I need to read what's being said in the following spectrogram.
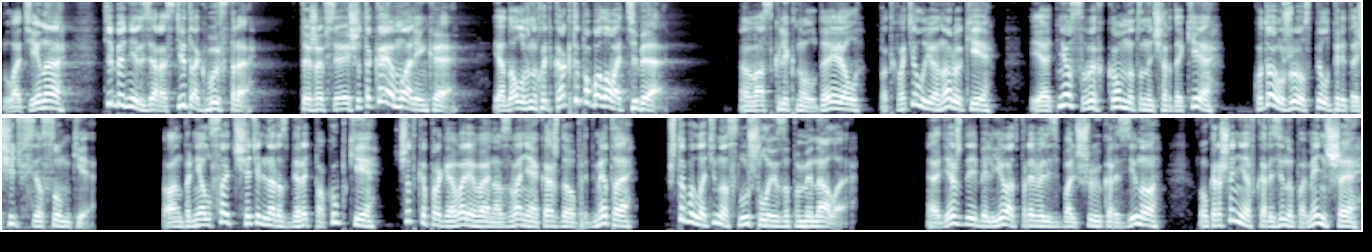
«Латина, тебе нельзя расти так быстро! Ты же всё ещё такая маленькая! Я должен хоть как-то побаловать тебя!» Воскликнул Дейл, подхватил её на руки и отнёс в их комнату на чердаке, куда уже успел перетащить все сумки. Он принялся тщательно разбирать покупки, четко проговаривая название каждого предмета, чтобы Латина слушала и запоминала. Одежда и белье отправились в большую корзину, украшения в корзину поменьше.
